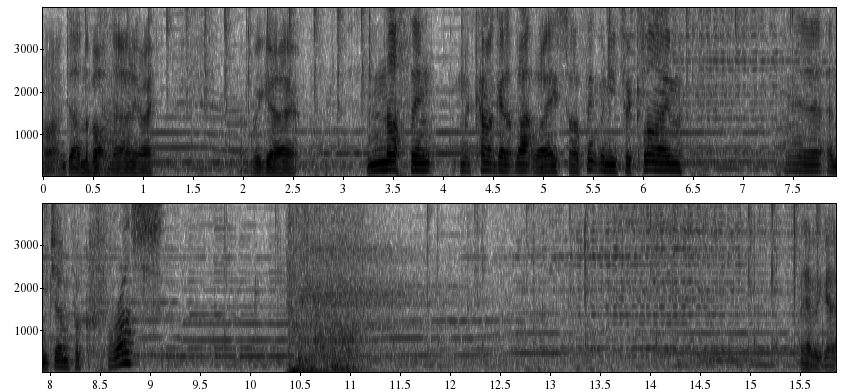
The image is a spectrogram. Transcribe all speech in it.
Alright, I'm down the bottom now anyway. We go. Nothing I can't get up that way, so I think we need to climb yeah, and jump across. There we go.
